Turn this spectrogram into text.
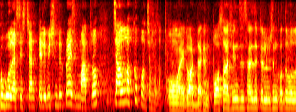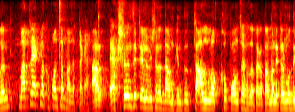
Google assistant টেলিভিশনটির প্রাইস মাত্র চার লক্ষ পঞ্চাশ হাজার টাকা ও মাই গড দেখেন পঁচাশি ইঞ্চি সাইজের টেলিভিশন কত বললেন মাত্র এক লক্ষ পঞ্চান্ন হাজার টাকা আর একশো ইঞ্চি টেলিভিশনের দাম কিন্তু চার লক্ষ পঞ্চাশ হাজার টাকা তার মানে এটার মধ্যে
